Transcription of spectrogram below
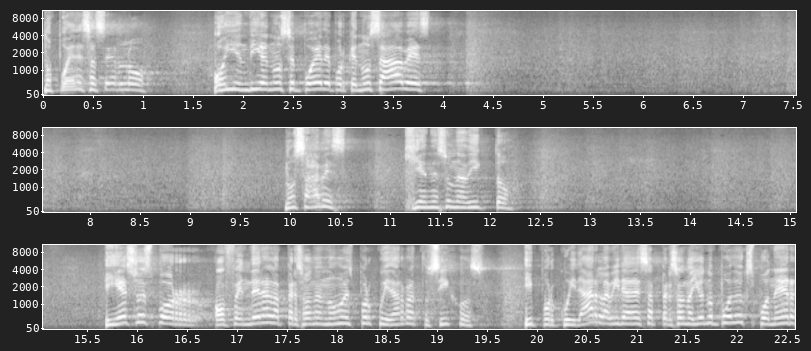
No puedes hacerlo. Hoy en día no se puede porque no sabes. No sabes quién es un adicto. Y eso es por ofender a la persona, no, es por cuidar a tus hijos y por cuidar la vida de esa persona. Yo no puedo exponer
